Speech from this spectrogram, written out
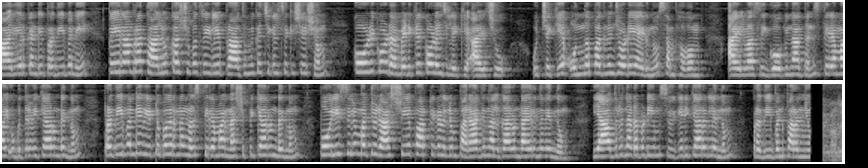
വാരിയർ കണ്ടി പ്രദീപനെ പേരാമ്പ്ര താലൂക്ക് ആശുപത്രിയിലെ പ്രാഥമിക ചികിത്സയ്ക്ക് ശേഷം കോഴിക്കോട് മെഡിക്കൽ കോളേജിലേക്ക് അയച്ചു. ഉച്ചയ്ക്ക് ഒന്ന് പതിനഞ്ചോടെയായിരുന്നു സംഭവം. അയൽവാസി ഗോപിനാഥൻ സ്ഥിരമായി ഉപദ്രവിക്കാറുണ്ടെന്നും പ്രദീപന്റെ വീട്ടുപകരണങ്ങൾ സ്ഥിരമായി നശിപ്പിക്കാറുണ്ടെന്നും പോലീസിലും മറ്റു രാഷ്ട്രീയ പാർട്ടികളിലും പരാതി നൽകാറുണ്ടായിരുന്നുവെന്നും യാതൊരു നടപടിയും സ്വീകരിക്കാറില്ലെന്നും പ്രദീപൻ പറഞ്ഞു. അത്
